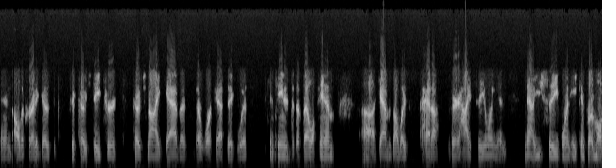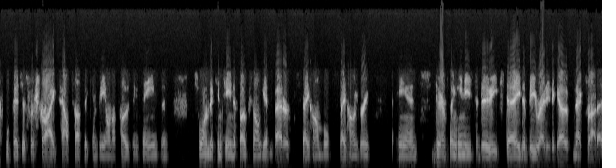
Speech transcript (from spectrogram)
and all the credit goes to, to Coach Dietrich Coach Knight, Gavin, their work ethic with continued to develop him. Uh, Gavin's always had a very high ceiling, and now you see when he can throw multiple pitches for strikes how tough it can be on opposing teams. And just want him to continue to focus on getting better, stay humble, stay hungry, and do everything he needs to do each day to be ready to go next Friday.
